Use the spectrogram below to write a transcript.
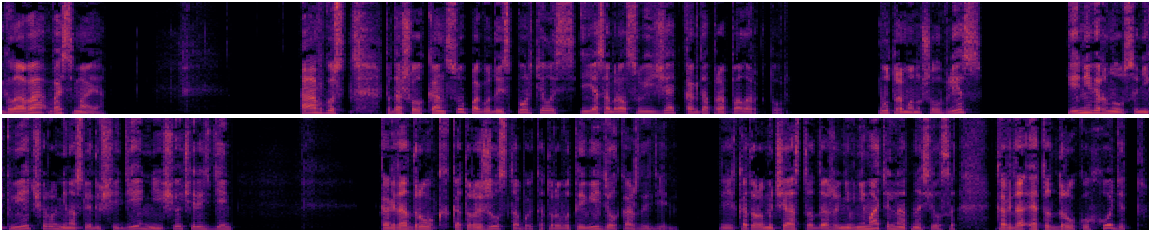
Глава восьмая. Август подошел к концу, погода испортилась, и я собрался уезжать, когда пропал Арктур. Утром он ушел в лес и не вернулся ни к вечеру, ни на следующий день, ни еще через день. Когда друг, который жил с тобой, которого ты видел каждый день, и к которому часто даже невнимательно относился, когда этот друг уходит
